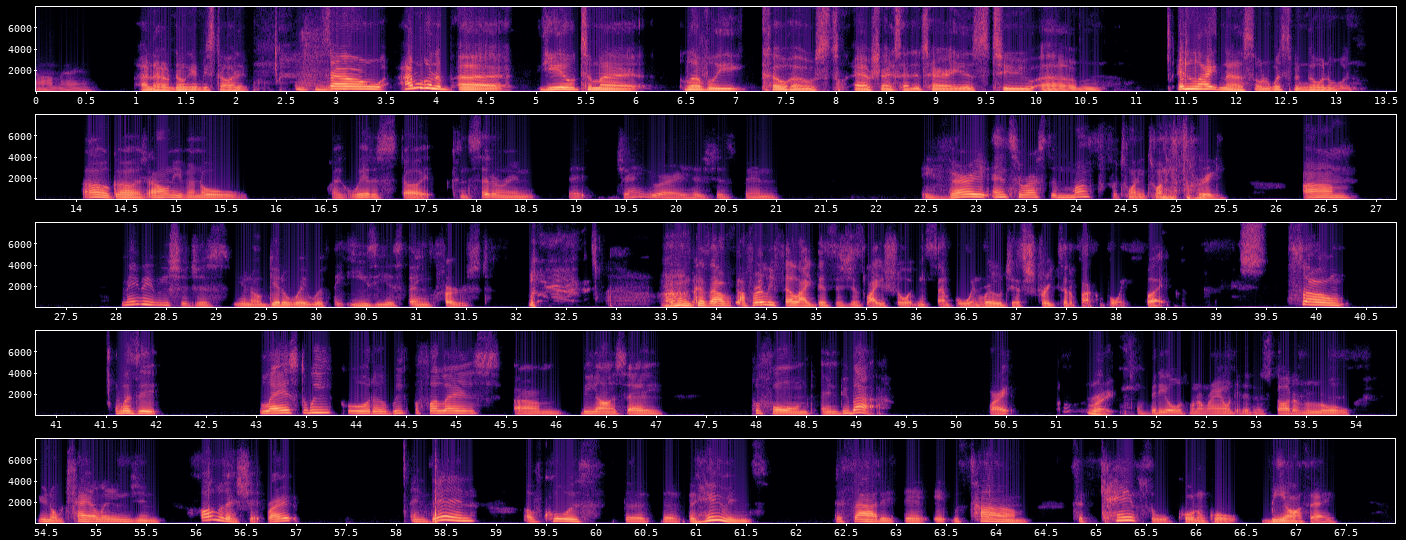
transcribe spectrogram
Oh man. I know, don't get me started. So I'm gonna uh yield to my lovely co-host, Abstract Sagittarius, to um enlighten us on what's been going on. Oh gosh, I don't even know like where to start, considering that January has just been a very interesting month for 2023. Um, maybe we should just, you know, get away with the easiest thing first. Because I, I really feel like this is just like short and simple and real, just straight to the fucking point. But so, was it last week or the week before last? Um, Beyonce performed in Dubai, right? Right. Videos went around it and it started a little, you know, challenge and all of that shit, right? And then, of course, the the, the humans decided that it was time to cancel, quote unquote, Beyonce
